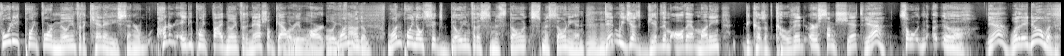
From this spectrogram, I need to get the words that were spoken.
40.4 million for the Kennedy Center, 180.5 million for the National Gallery Ooh. of Art. Oh, you found 'em. 1.06 billion for the Smithsonian. Mm-hmm. Didn't we just give them all that money because of COVID or some shit? Yeah. So, ugh. Yeah. What are they doing with it?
